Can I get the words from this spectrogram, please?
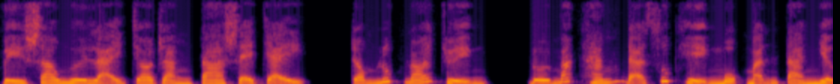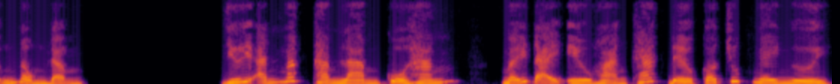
vì sao ngươi lại cho rằng ta sẽ chạy, trong lúc nói chuyện, đôi mắt hắn đã xuất hiện một mảnh tàn nhẫn nồng đậm. Dưới ánh mắt tham lam của hắn, mấy đại yêu hoàng khác đều có chút ngây người,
